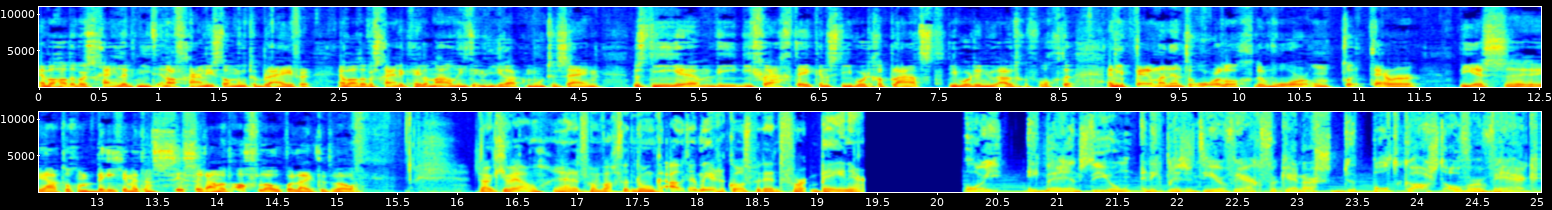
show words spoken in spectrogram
En we hadden waarschijnlijk niet in Afghanistan moeten blijven. En we hadden waarschijnlijk helemaal niet in Irak moeten zijn. Dus die, ehm, die, die vraagtekens die worden geplaatst, die worden nu uitgevochten. En die permanente oorlog, de war on terror... die is uh, ja, toch een beetje met een sisser aan het aflopen, lijkt het wel. Dankjewel, Reinhard van Wachtendonk, oud-Amerika-correspondent voor BNR. Hoi, ik ben Rens de Jong en ik presenteer Werkverkenners, de podcast over werk.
